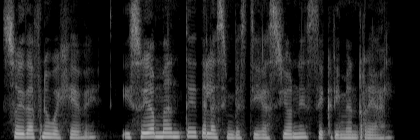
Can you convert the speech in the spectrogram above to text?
soy Dafne Wegebe y soy amante de las investigaciones de crimen real.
